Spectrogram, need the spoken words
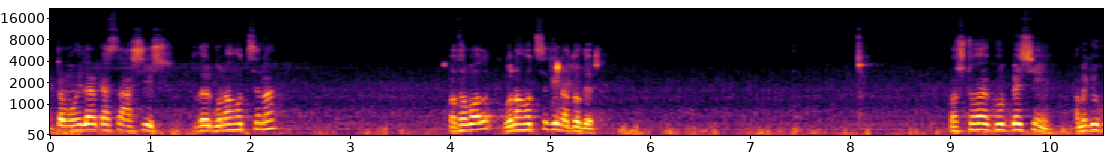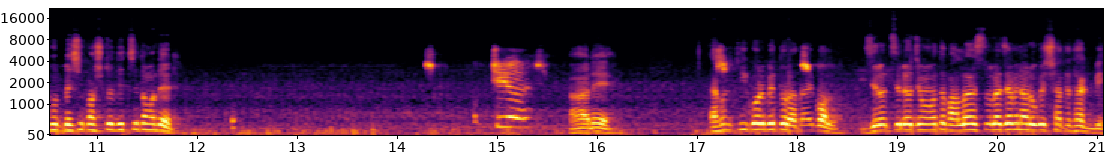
একটা মহিলার কাছে আসিস, তোদের গুণা হচ্ছে না? কথা বল গুণা হচ্ছে কি না তোদের? কষ্ট হয় খুব বেশি? আমি কি খুব বেশি কষ্ট দিচ্ছি তোমাদের? আরে, এখন কি করবি তোরা? তাই বল। জিরো জিরো চিরজীবন মতো ভালো হয়ে চলে যাবি না রোগীর সাথে থাকবি?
